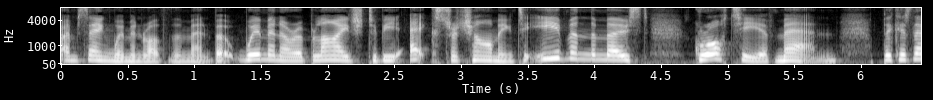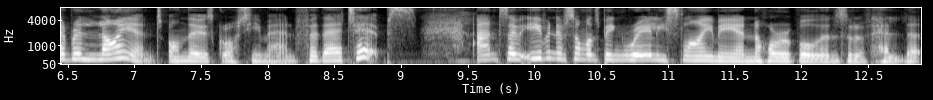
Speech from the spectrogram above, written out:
I'm saying women rather than men, but women are obliged to be extra charming to even the most grotty of men because they're reliant on those grotty men for their tips. And so even if someone's being really slimy and horrible and sort of hello,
